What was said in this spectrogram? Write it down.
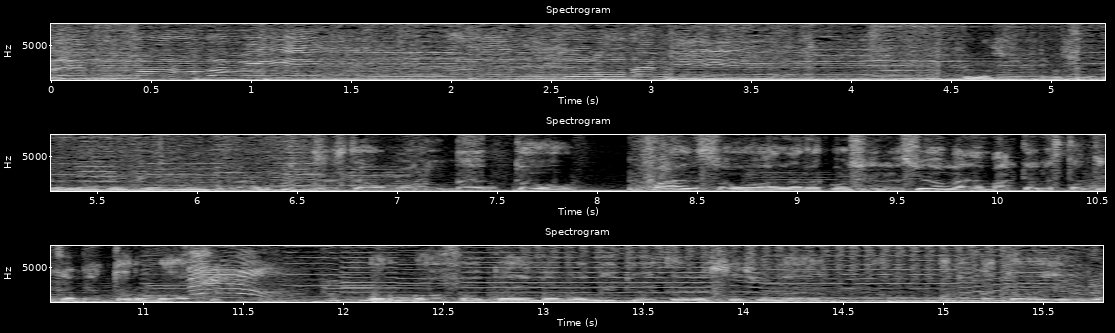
dentro de mí, dentro de mí. La señora Sur es la que hay que desmantelar. Este es un monumento falso a la reconciliación, además que era estéticamente horroroso. Horroroso, ahí pueden verlo en mi Twitter, ese es una- un monumento horrible.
